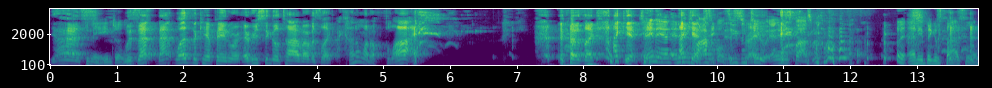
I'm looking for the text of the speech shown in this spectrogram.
Yes. Give me angel. Was that that was the campaign where every single time I was like, I kind of want to fly. and I was like, I can't take. Hey take. man, I anything's can't possible. this, Season right? two, anything's possible. Anything is possible.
